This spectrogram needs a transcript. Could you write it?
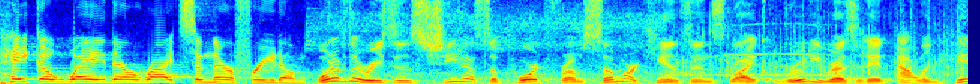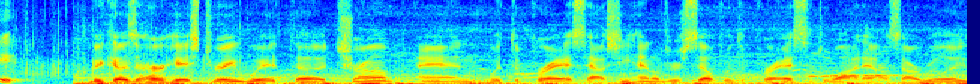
take away their rights and their freedom. One of the reasons she has support from some Arkansans like Rudy resident Alan Hick because of her history with uh, Trump and with the press, how she handled herself with the press at the White House. I really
